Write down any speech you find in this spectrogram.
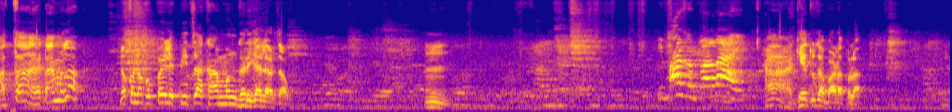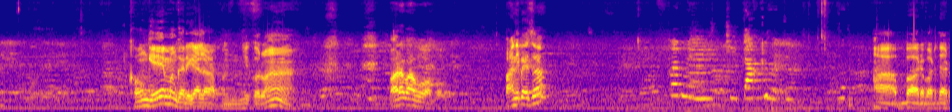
आता ह्या टायमाला? नको नको पहिले पिझ्झा खा मग घरी गेल्यावर जाऊ. हा घे तुझा बाडा तुला. खाऊन घे मग घरी गेल्यावर आपण हे करू हा. अरे बाबू बाबू. पाणी प्यायचं? पण टाकली होती हा बर बर दर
